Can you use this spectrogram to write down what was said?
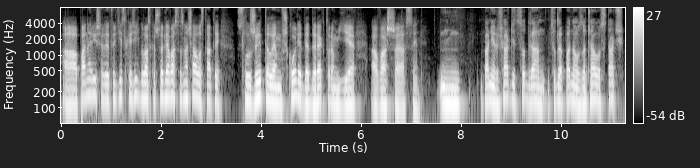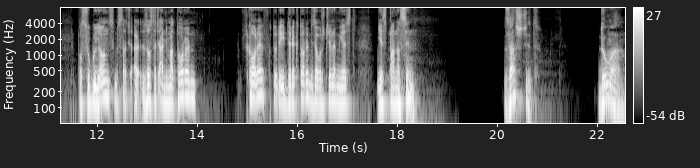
А, Пане Рішарде, тоді скажіть, будь ласка, що для вас означало стати служителем в школі, де директором є ваш син? Panie Ryszardzie, co dla, co dla Pana oznaczało stać posługującym, stać, zostać animatorem w szkole, w której dyrektorem i założycielem jest, jest Pana syn? Zaszczyt, duma.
